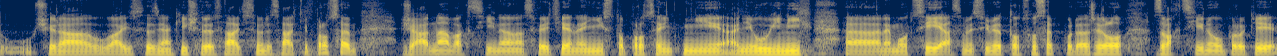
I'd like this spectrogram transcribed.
účinná uvádí se z nějakých 60-70%. Žádná vakcína na světě není 100% ani u jiných eh, nemocí. Já si myslím, že to, co se podařilo s vakcínou proti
